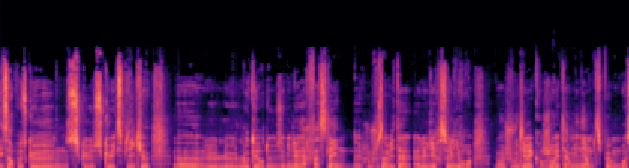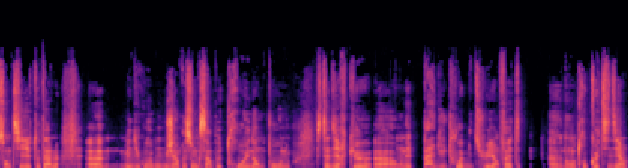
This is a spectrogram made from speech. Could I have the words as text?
et c'est un peu ce que, ce que, ce que explique euh, l'auteur de The Millionaire Fastlane. D'ailleurs, je vous invite à, aller lire ce livre. je vous dirai quand j'aurai terminé un petit peu mon ressenti total. Euh, mais du coup, j'ai l'impression que c'est un peu trop énorme pour nous. C'est-à-dire que euh, on n'est pas du tout habitué en fait dans notre quotidien.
